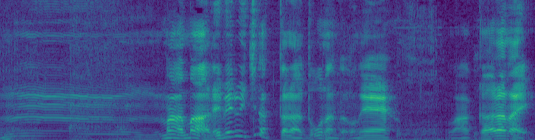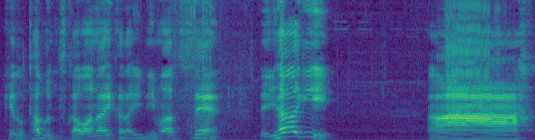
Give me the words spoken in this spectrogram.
うーん、まあまあ、レベル1だったらどうなんだろうね。わからない。けど多分使わないからいりません。で、ヤギ。あ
